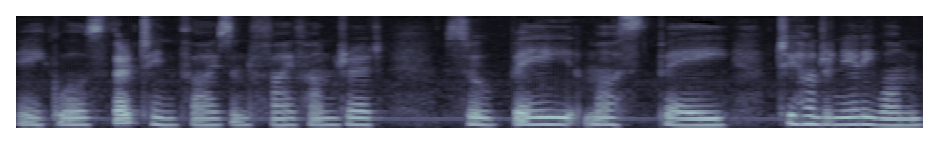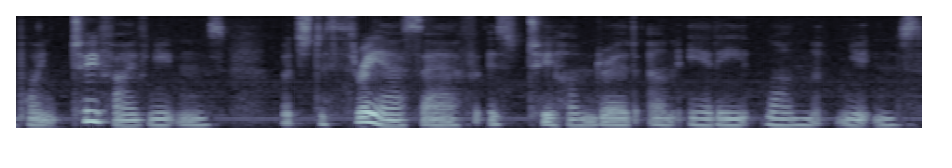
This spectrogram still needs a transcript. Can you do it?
equals 13,500. So B must be 281.25 newtons, which to 3SF is 281 newtons.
